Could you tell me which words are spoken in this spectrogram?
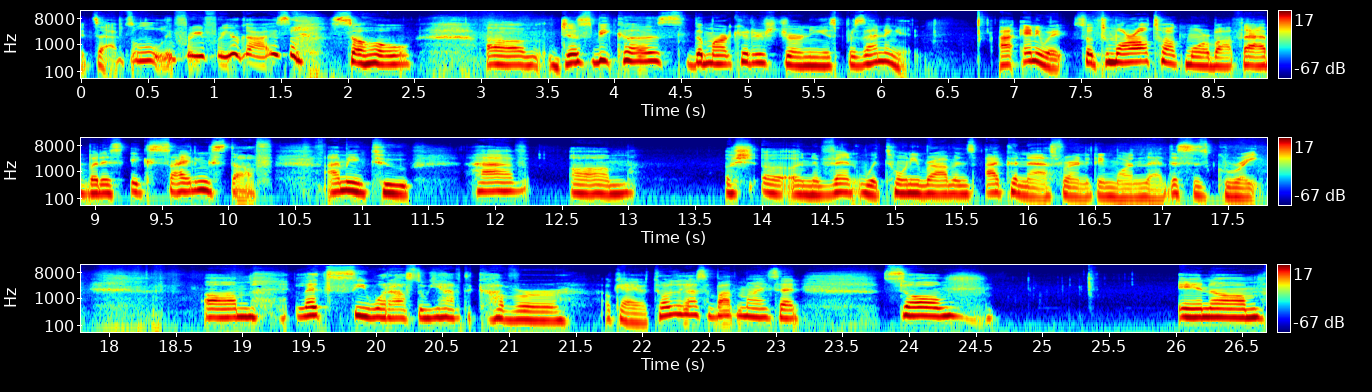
it's absolutely free for you guys so um just because the marketer's journey is presenting it uh, anyway, so tomorrow I'll talk more about that, but it's exciting stuff. I mean, to have um a, uh, an event with Tony Robbins, I couldn't ask for anything more than that. This is great. Um, let's see what else do we have to cover. Okay, I told you guys about mindset. So, and um,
